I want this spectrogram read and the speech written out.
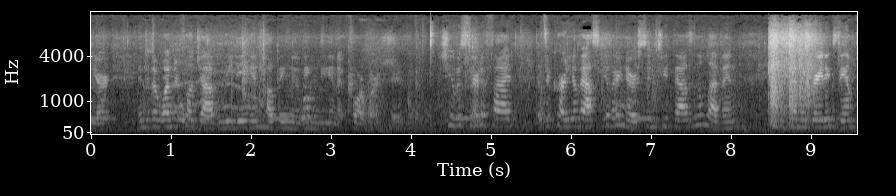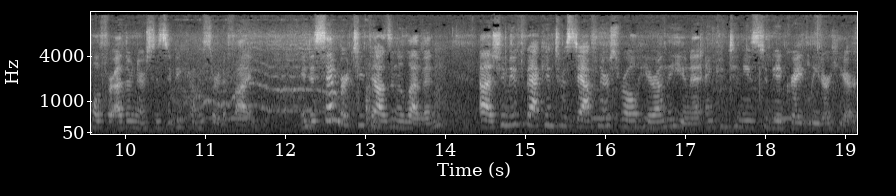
here and did a wonderful job leading and helping moving the unit forward. She was certified as a cardiovascular nurse in 2011 and has been a great example for other nurses to become certified. In December 2011, uh, she moved back into a staff nurse role here on the unit and continues to be a great leader here.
